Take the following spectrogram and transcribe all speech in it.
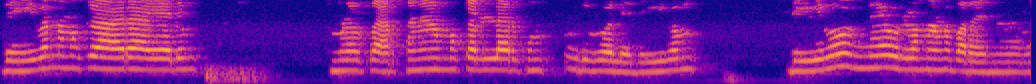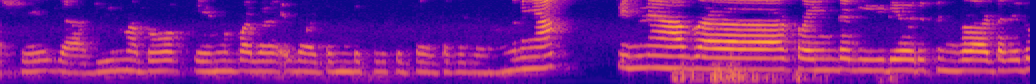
ദൈവം നമുക്ക് ആരായാലും നമ്മുടെ പ്രാർത്ഥന നമുക്ക് എല്ലാവർക്കും ഒരുപോലെ. ദൈവം ദൈവം ഒന്നേ ഉള്ളെന്നാണ് പറയുന്നത്. പക്ഷേ ജാതിയും മതവും ഒക്കെയാണ് പല ഇതായിട്ടും ഡിഫിക്കൽട്ടായിട്ടൊക്കെ പോകുന്നത് അങ്ങനെ ഞാൻ പിന്നെ ആ ട്രെയിനിന്റെ വീഡിയോ ഒരു സിംഗിളായിട്ടൊക്കെ ഇത്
